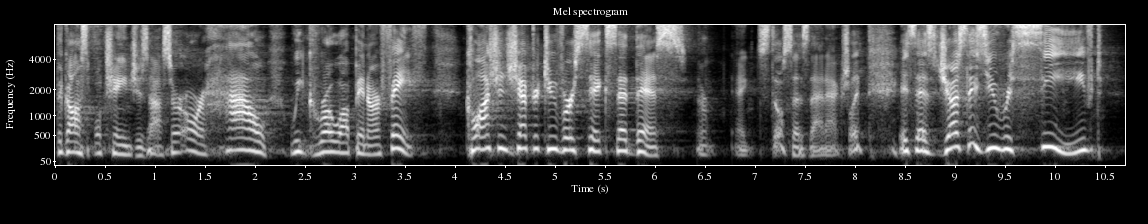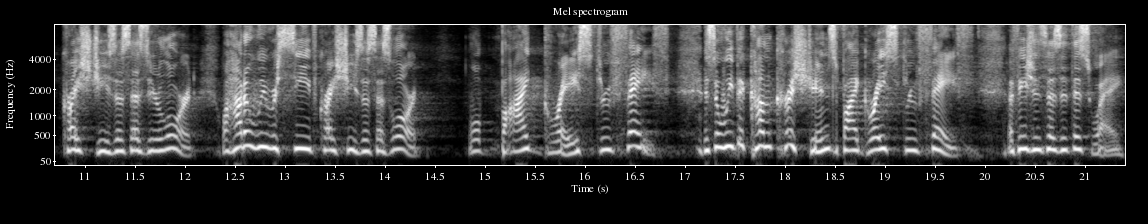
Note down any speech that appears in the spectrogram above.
the gospel changes us or, or how we grow up in our faith. Colossians chapter 2 verse 6 said this, or it still says that actually. It says, just as you received Christ Jesus as your Lord. Well, how do we receive Christ Jesus as Lord? Well, by grace through faith. And so we become Christians by grace through faith. Ephesians says it this way,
